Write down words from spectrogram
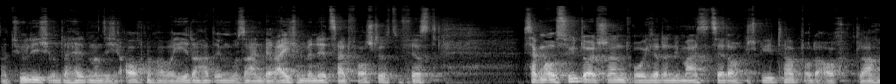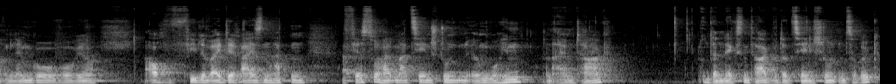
Natürlich unterhält man sich auch noch, aber jeder hat irgendwo seinen Bereich. Und wenn du jetzt halt vorstellst, du fährst ich sag mal aus Süddeutschland, wo ich ja dann die meiste Zeit auch gespielt habe, oder auch klar in Lemgo, wo wir auch viele weite Reisen hatten, fährst du halt mal zehn Stunden irgendwo hin an einem Tag und am nächsten Tag wieder zehn Stunden zurück.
